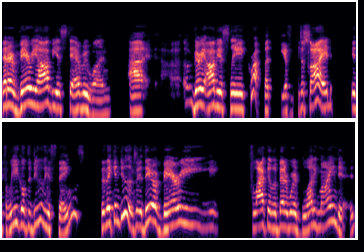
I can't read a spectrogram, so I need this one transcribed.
that are very obvious to everyone uh, very obviously corrupt. But if they decide it's legal to do these things then they can do them. So they are very for lack of a better word bloody minded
